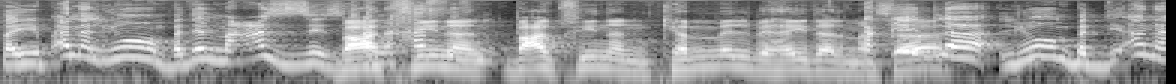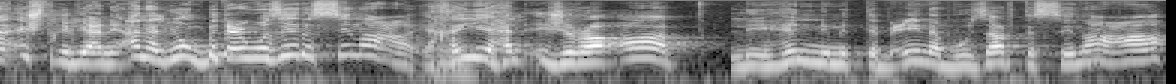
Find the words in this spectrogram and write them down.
طيب أنا اليوم بدل ما أعزز بعد أنا فينا بعد فينا نكمل بهيدا المسار أكيد لا اليوم بدي أنا أشتغل يعني أنا اليوم بدعي وزير الصناعة. يا خيي هالإجراءات اللي هن متبعينها بوزارة الصناعة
